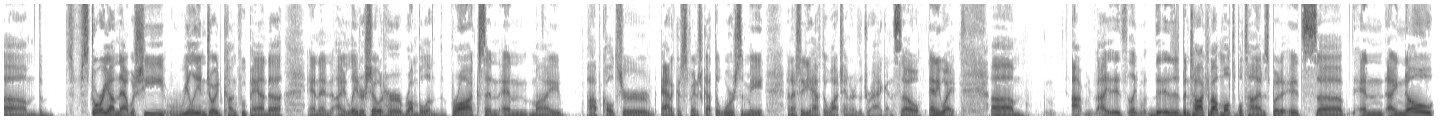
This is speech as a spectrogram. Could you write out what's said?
Um, the story on that was she really enjoyed Kung Fu Panda, and then I later showed her Rumble in the Bronx, and and my pop culture Atticus Finch got the worst of me, and I said you have to watch Enter the Dragon. So anyway, um, I, it's like it has been talked about multiple times, but it's uh, and I know.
